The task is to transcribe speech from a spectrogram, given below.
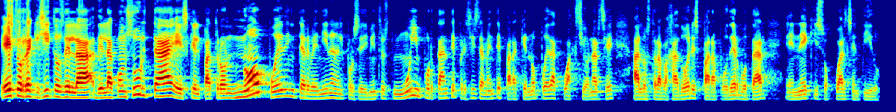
Estos requisitos de la, de la, consulta es que el patrón no puede intervenir en el procedimiento. Es muy importante precisamente para que no pueda coaccionarse a los trabajadores para poder votar en X o cual sentido.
